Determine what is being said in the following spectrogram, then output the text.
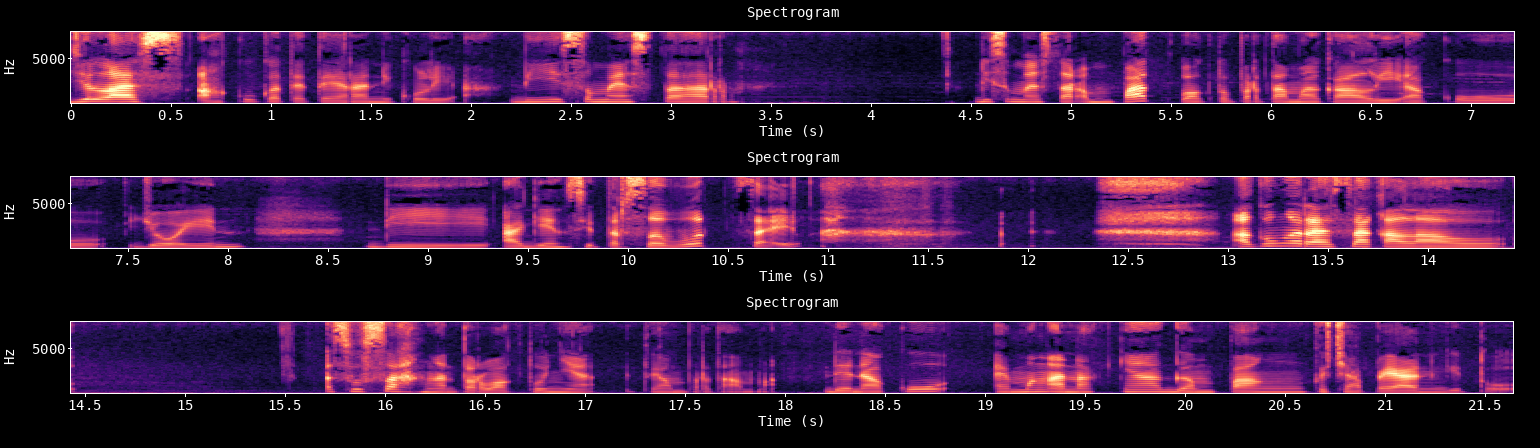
jelas aku keteteran di kuliah. Di semester di semester 4 waktu pertama kali aku join di agensi tersebut saya aku ngerasa kalau susah ngantor waktunya itu yang pertama. Dan aku emang anaknya gampang kecapean gitu.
